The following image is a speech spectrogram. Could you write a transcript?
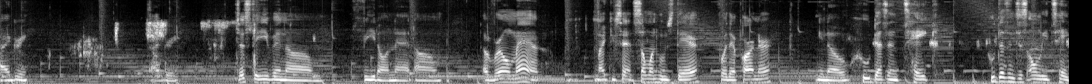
I agree. I agree. Just to even um, feed on that, um, a real man, like you said, someone who's there for their partner, you know, who doesn't take, who doesn't just only take,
